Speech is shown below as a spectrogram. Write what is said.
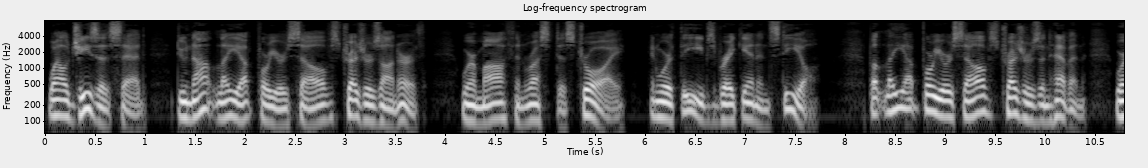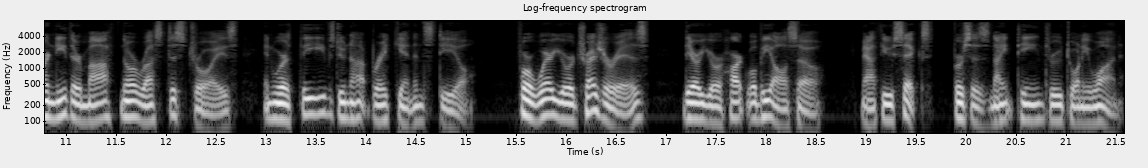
While Jesus said, Do not lay up for yourselves treasures on earth, where moth and rust destroy, and where thieves break in and steal. But lay up for yourselves treasures in heaven, where neither moth nor rust destroys, and where thieves do not break in and steal. For where your treasure is, there your heart will be also. Matthew 6, verses 19 through 21.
